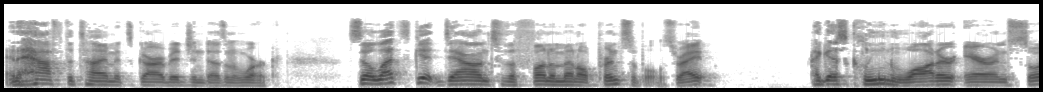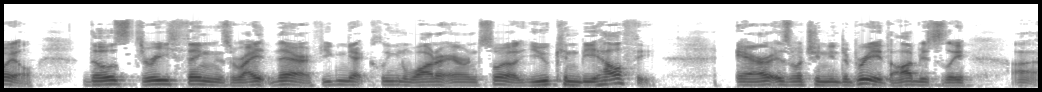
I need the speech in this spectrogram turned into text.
And half the time it's garbage and doesn't work. So let's get down to the fundamental principles, right? I guess clean water, air, and soil. Those three things right there. If you can get clean water, air, and soil, you can be healthy. Air is what you need to breathe. Obviously, uh,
